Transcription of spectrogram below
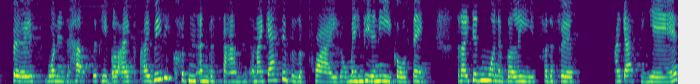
first, wanting to help the people. I, I really couldn't understand. And I guess it was a pride or maybe an ego thing that I didn't want to believe for the first I guess, year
